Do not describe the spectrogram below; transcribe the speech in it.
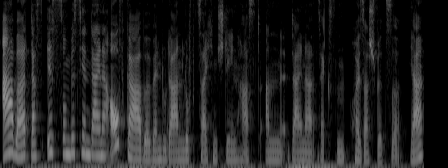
Aber das ist so ein bisschen deine Aufgabe, wenn du da ein Luftzeichen stehen hast an deiner sechsten Häuserspitze, ja,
